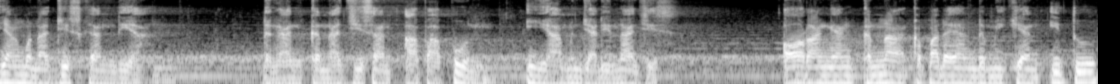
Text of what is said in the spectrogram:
yang menajiskan dia. Dengan kenajisan apa pun ia menjadi najis. Orang yang kena kepada yang demikian itu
